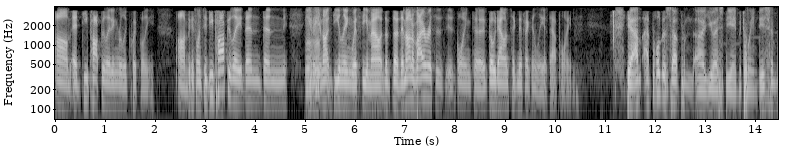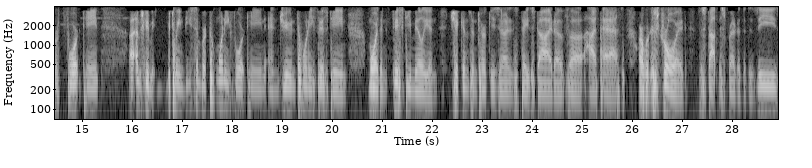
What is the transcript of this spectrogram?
um, at depopulating really quickly. Um, because once you depopulate, then then you mm-hmm. know you're not dealing with the amount the, the, the amount of virus is, is going to go down significantly at that point. Yeah, I, I pulled this up from uh, USDA between December 14th uh, excuse me, between December 2014 and June 2015, more than 50 million chickens and turkeys in the United States died of uh, high path or were destroyed to stop the spread of the disease,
